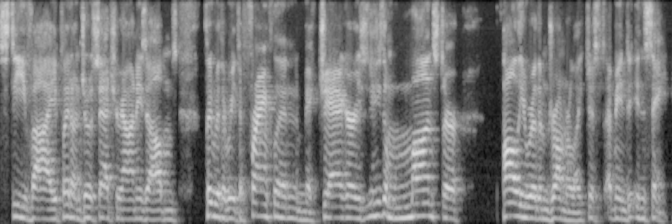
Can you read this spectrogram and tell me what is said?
Steve Vai. He played on Joe Satriani's albums. Played with Aretha Franklin, Mick Jagger. He's he's a monster polyrhythm drummer, like just I mean insane,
